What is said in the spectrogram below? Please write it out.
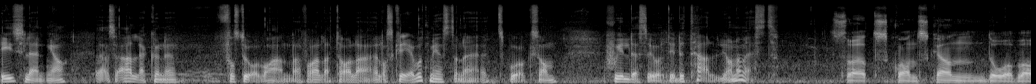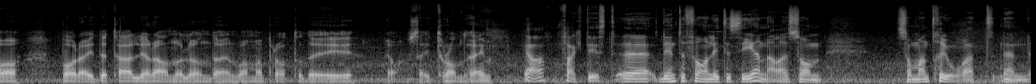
islänningar, alltså alla kunde förstå varandra för alla talade, eller skrev åtminstone ett språk som skilde sig åt i detaljerna mest. Så att skånskan då var bara i detaljer annorlunda än vad man pratade i, ja, säg Trondheim? Ja, faktiskt. Eh, det är inte förrän lite senare som, som man tror att den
